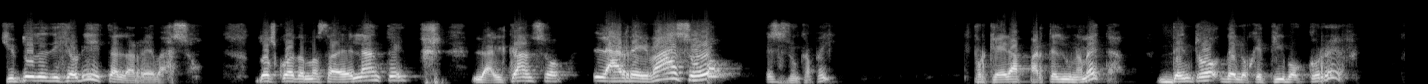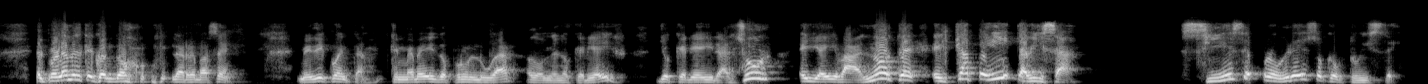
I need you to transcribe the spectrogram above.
Y entonces dije, ahorita la rebaso. Dos cuadros más adelante, la alcanzo, la rebaso ese es un KPI. Porque era parte de una meta, dentro del objetivo correr. El problema es que cuando la rebasé, me di cuenta que me había ido por un lugar a donde no quería ir. Yo quería ir al sur, ella iba al norte. El KPI te avisa. Si ese progreso que obtuviste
